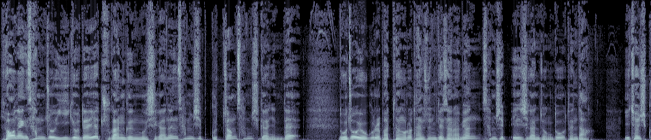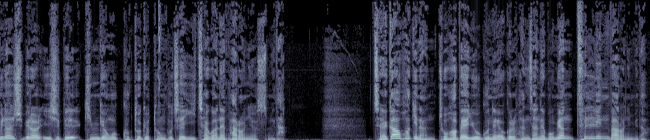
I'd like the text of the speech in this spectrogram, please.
현행 3조 2교대의 주간 근무 시간은 39.3시간인데 노조 요구를 바탕으로 단순 계산하면 31시간 정도 된다. 2019년 11월 20일 김경욱 국토교통부 제2차관의 발언이었습니다. 제가 확인한 조합의 요구 내역을 환산해보면 틀린 발언입니다.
